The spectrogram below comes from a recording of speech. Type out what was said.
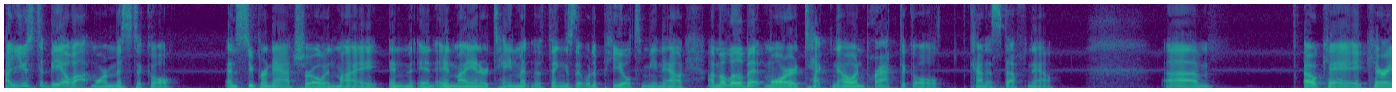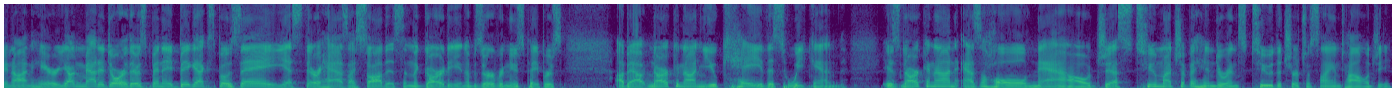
I used to be a lot more mystical and supernatural in my in, in in my entertainment the things that would appeal to me now i'm a little bit more techno and practical kind of stuff now um okay carrying on here. Young matador there's been a big expose. Yes there has. I saw this in the guardian observer newspapers about narconon uk this weekend. Is narconon as a whole now just too much of a hindrance to the church of scientology?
